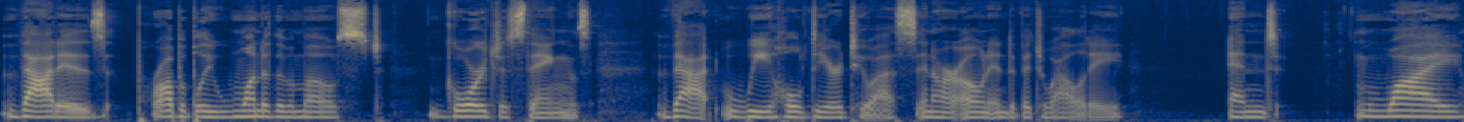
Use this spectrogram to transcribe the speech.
that is probably one of the most gorgeous things that we hold dear to us in our own individuality. And why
